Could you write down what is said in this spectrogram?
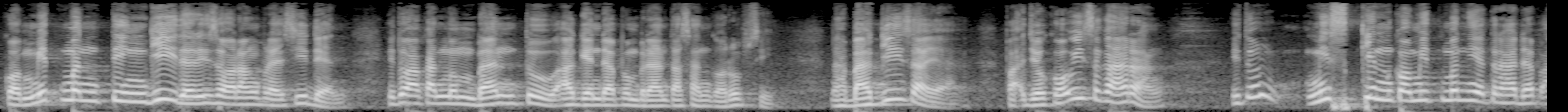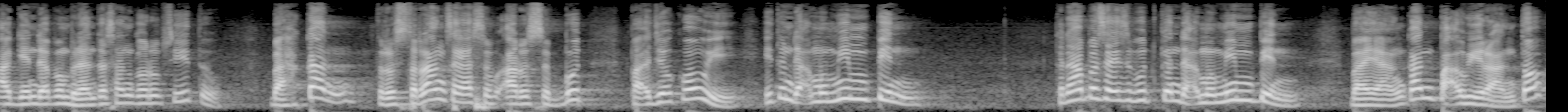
Komitmen tinggi dari seorang presiden itu akan membantu agenda pemberantasan korupsi. Nah, bagi saya, Pak Jokowi sekarang itu miskin komitmennya terhadap agenda pemberantasan korupsi itu. Bahkan terus terang saya harus sebut Pak Jokowi itu tidak memimpin Kenapa saya sebutkan tidak memimpin? Bayangkan Pak Wiranto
